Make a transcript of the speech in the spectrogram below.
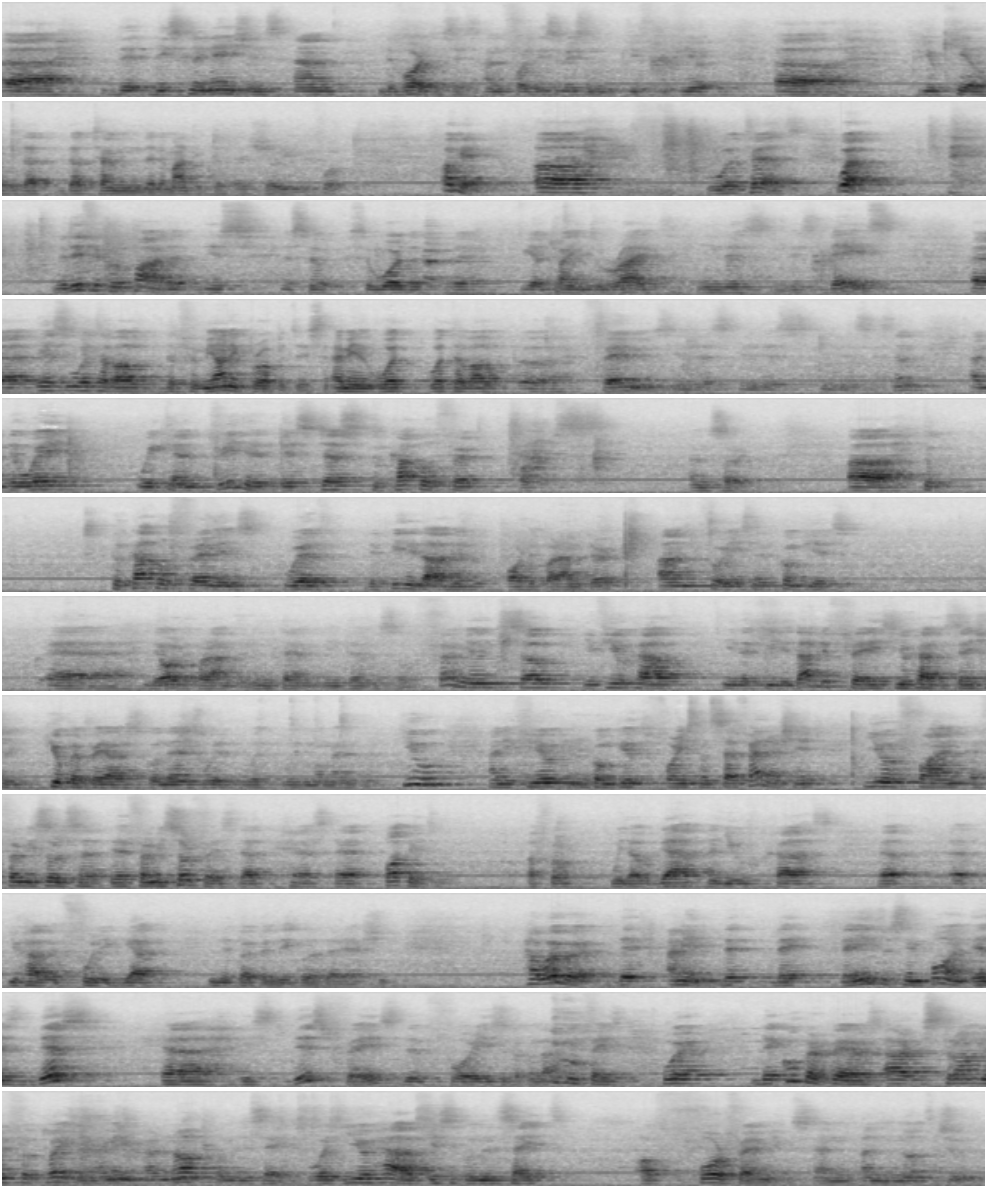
uh, the disclinations and the vortices. And for this reason, if, if you, uh, you kill that, that term in the nematic that I showed you before. Okay, uh, what else? Well, the difficult part is, is, a, is a word that uh, we are trying to write in, this, in these days uh, is what about the fermionic properties? I mean, what, what about uh, fermions in this, in, this, in this system? And the way we can treat it is just to couple fer- oops, I'm sorry, uh, to, to couple fermions with the PDW or the parameter, and for instance, compute uh, the order parameter in, term, in terms of fermions. So if you have in the PDW phase, you have essentially Cooper pairs condensed with, with, with momentum Q. And if you compute, for instance, self-energy, you find a Fermi, surface, a Fermi surface that has a pocket, of course, without gap, and you, has, uh, uh, you have a fully gap in the perpendicular direction. However, the, I mean, the, the, the interesting point is this uh, is this phase, the 4E superconducting phase, where the Cooper pairs are strongly fluctuating. I mean, are not condensate. What you have is a condensate of four fermions and, and not two.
